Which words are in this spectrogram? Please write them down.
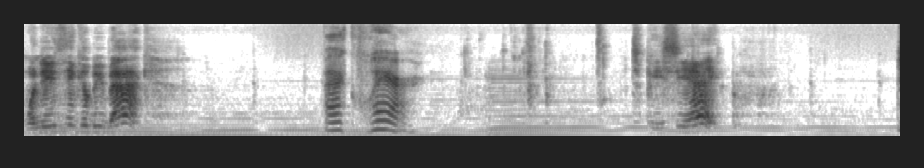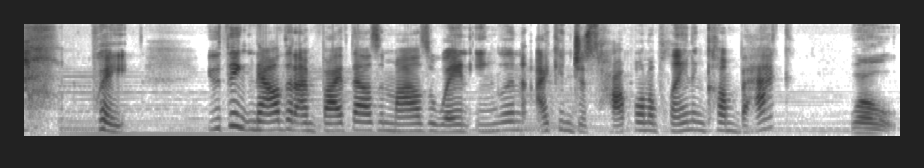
When do you think you'll be back? Back where? To PCA. Wait, you think now that I'm 5,000 miles away in England, I can just hop on a plane and come back? Well,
